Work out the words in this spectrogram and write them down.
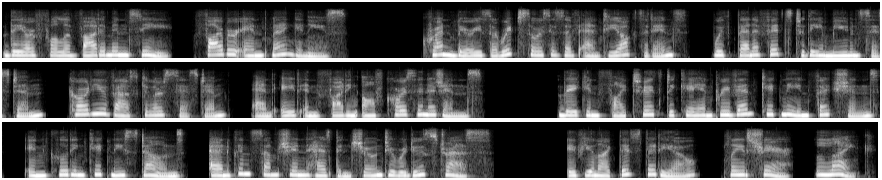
They are full of vitamin C, fiber and manganese. Cranberries are rich sources of antioxidants, with benefits to the immune system, cardiovascular system, and aid in fighting off carcinogens. They can fight tooth decay and prevent kidney infections, including kidney stones, and consumption has been shown to reduce stress. If you like this video, please share, like,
